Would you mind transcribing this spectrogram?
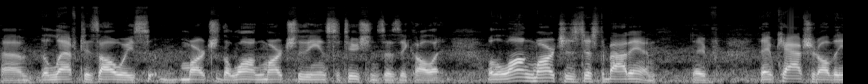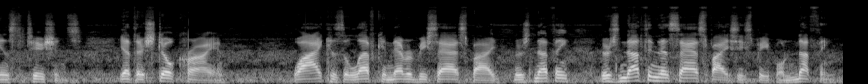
Um, the left has always marched the long march to the institutions, as they call it. Well, the long march is just about in. They've they've captured all the institutions, yet they're still crying. Why? Because the left can never be satisfied. There's nothing. There's nothing that satisfies these people. Nothing.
